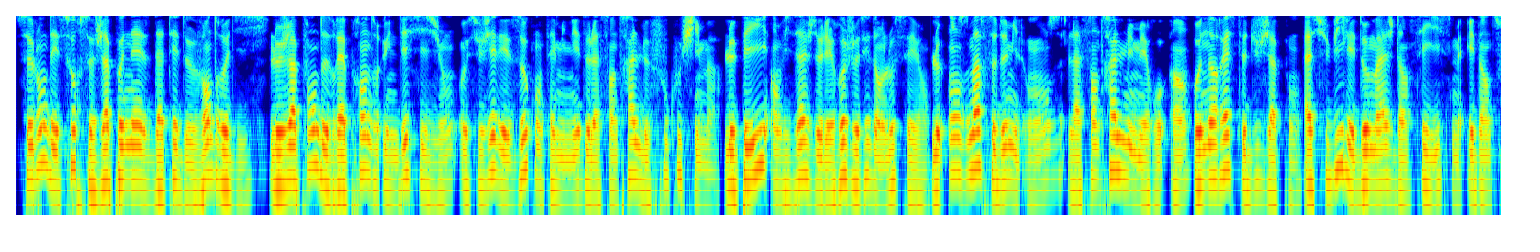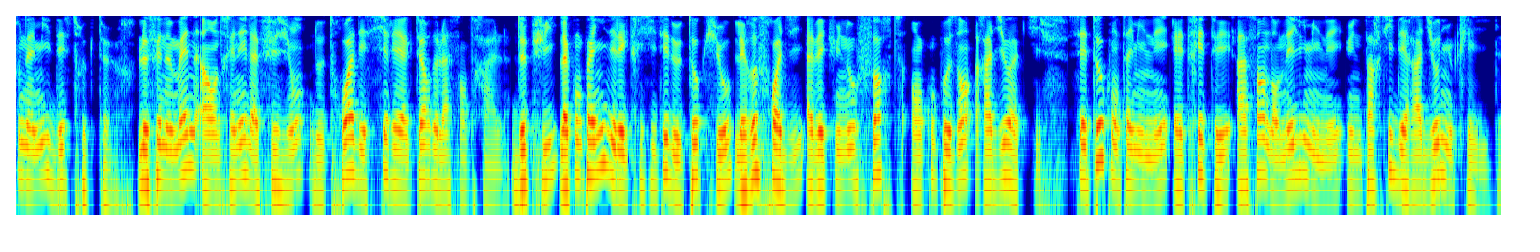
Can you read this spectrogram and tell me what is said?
Selon des sources japonaises datées de vendredi, le Japon devrait prendre une décision au sujet des eaux contaminées de la centrale de Fukushima. Le pays envisage de les rejeter dans l'océan. Le 11 mars 2011, la centrale numéro 1, au nord-est du Japon, a subi les dommages d'un séisme et d'un tsunami destructeur. Le phénomène a entraîné la fusion de trois des six réacteurs de la centrale. Depuis, la compagnie d'électricité de Tokyo les refroidit avec une eau forte en composants radioactifs. Cette eau contaminée est traitée afin d'en éliminer une partie des radionucléides.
